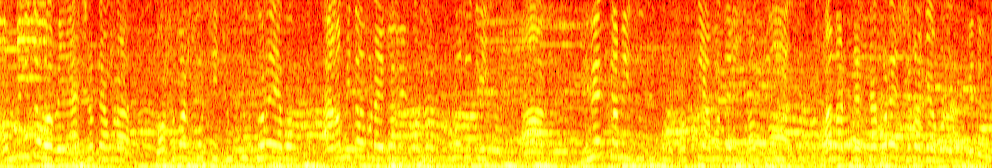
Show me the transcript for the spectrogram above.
সম্মিলিতভাবে একসাথে আমরা বসবাস করছি যুগ যুগ ধরে এবং আগামীতে আমরা এভাবে বসবাস কোনো যদি বিবেককামী যদি কোনো শক্তি আমাদের এই সম্প্রীতি ভাঙার চেষ্টা করে, সেটাকে আমরা রুখে দেবো।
